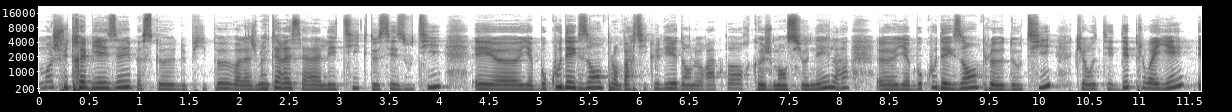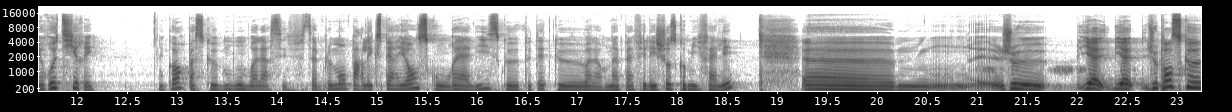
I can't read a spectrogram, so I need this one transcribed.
Moi, je suis très biaisée parce que depuis peu, voilà, je m'intéresse à l'éthique de ces outils et euh, il y a beaucoup d'exemples, en particulier dans le rapport que je mentionnais là, euh, il y a beaucoup d'exemples d'outils qui ont été déployés et retirés. D'accord Parce que bon, voilà, c'est simplement par l'expérience qu'on réalise que peut-être que voilà, on n'a pas fait les choses comme il fallait. Euh, je, je pense que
